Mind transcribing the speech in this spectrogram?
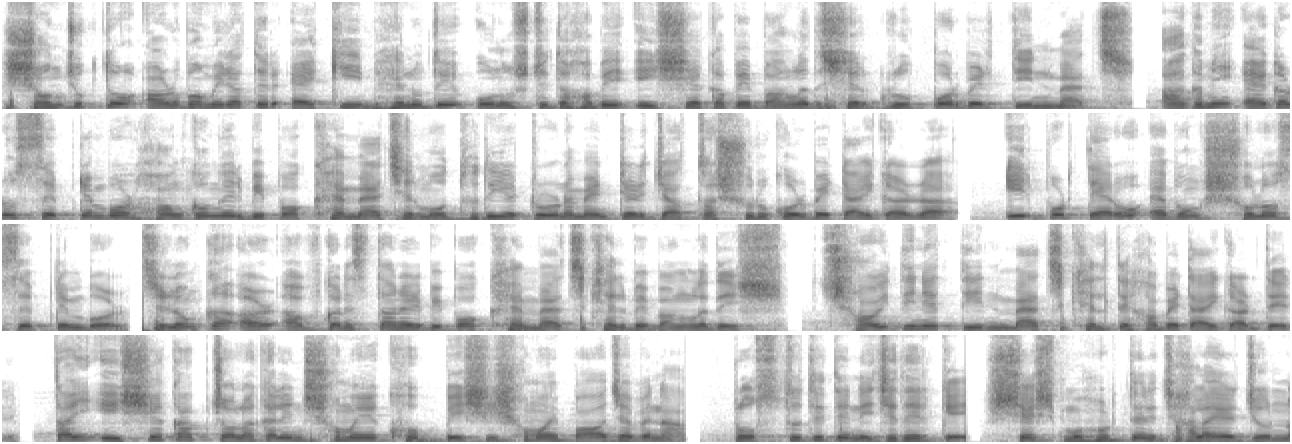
সংযুক্ত আরব আমিরাতের একই ভেন্যুতে অনুষ্ঠিত হবে এশিয়া কাপে বাংলাদেশের গ্রুপ পর্বের তিন ম্যাচ। আগামী এগারো সেপ্টেম্বর হংকংয়ের বিপক্ষে ম্যাচের মধ্য দিয়ে টুর্নামেন্টের যাত্রা শুরু করবে টাইগাররা। এরপর তেরো এবং ষোলো সেপ্টেম্বর শ্রীলঙ্কা আর আফগানিস্তানের বিপক্ষে ম্যাচ খেলবে বাংলাদেশ। ছয় দিনে তিন ম্যাচ খেলতে হবে টাইগারদের। তাই এশিয়া কাপ চলাকালীন সময়ে খুব বেশি সময় পাওয়া যাবে না। প্রস্তুতিতে নিজেদেরকে শেষ মুহূর্তের ঝালাইয়ের জন্য।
